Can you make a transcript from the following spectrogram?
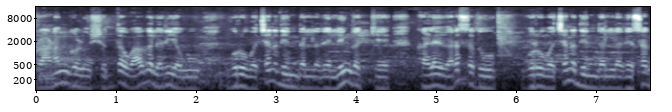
ಪ್ರಾಣಗಳು ಶುದ್ಧವಾಗಲರಿಯವು, ಗುರುವಚನದಿಂದಲ್ಲದೆ ಲಿಂಗಕ್ಕೆ ಕಳೆವೆರಸದು, ಗುರುವಚನದಿಂದಲ್ಲದೆ ಸದ್ಭಕ್ತಿ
